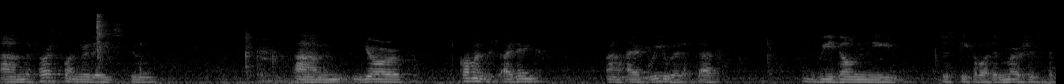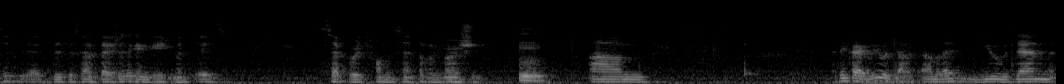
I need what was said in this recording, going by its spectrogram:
um, the first one relates to um, your comment, which I think uh, I agree with that we don't need to speak about immersion specifically. Uh, th- this kind of diegetic engagement is separate from the sense of immersion. Mm. Um, I think I agree with that. Um, then you then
